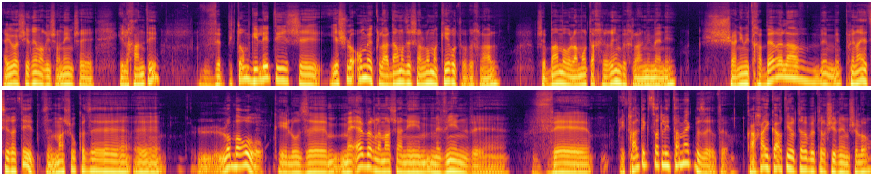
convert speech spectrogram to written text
היו השירים הראשונים שהלחנתי, ופתאום גיליתי שיש לו עומק לאדם הזה שאני לא מכיר אותו בכלל, שבא מעולמות אחרים בכלל ממני, שאני מתחבר אליו מבחינה יצירתית, זה משהו כזה אה, לא ברור, כאילו זה מעבר למה שאני מבין ו... והתחלתי קצת להתעמק בזה יותר. ככה הכרתי יותר ויותר שירים שלו,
